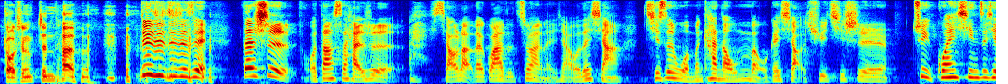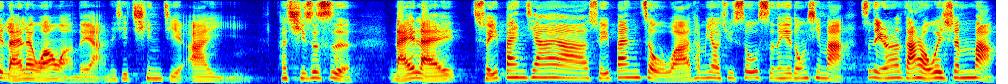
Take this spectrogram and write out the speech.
搞成侦探了。对对对对对，但是我当时还是哎，小脑袋瓜子转了一下，我在想，其实我们看到我们某个小区，其实最关心这些来来往往的呀，那些清洁阿姨，她其实是。来来，谁搬家呀？谁搬走啊？他们要去收拾那些东西嘛，甚至有人打扫卫生嘛。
